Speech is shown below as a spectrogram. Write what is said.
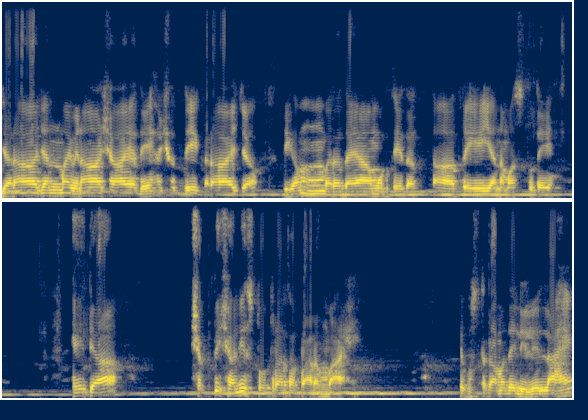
जरा जन्म विनाशाय देह शुद्धे च दिगंबर दयामूर्ते दत्तात्रेय नमस्तुते। हे त्या शक्तिशाली स्तोत्राचा प्रारंभ आहे. ते पुस्तकामध्ये लिहिलेलं आहे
